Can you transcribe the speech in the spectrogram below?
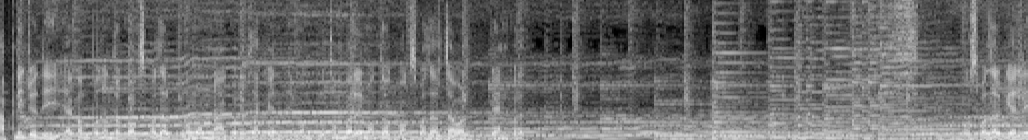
আপনি যদি এখন পর্যন্ত কক্সবাজার ভ্রমণ না করে থাকেন এবং প্রথমবারের মতো কক্সবাজার যাওয়ার প্ল্যান করে কক্সবাজার গেলে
